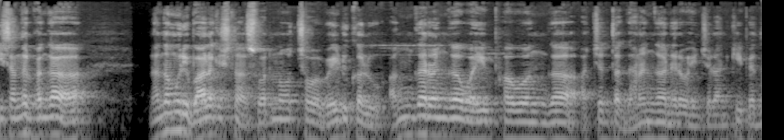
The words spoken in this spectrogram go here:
ఈ సందర్భంగా నందమూరి బాలకృష్ణ స్వర్ణోత్సవ వేడుకలు అంగరంగ వైభవంగా అత్యంత ఘనంగా నిర్వహించడానికి పెద్ద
